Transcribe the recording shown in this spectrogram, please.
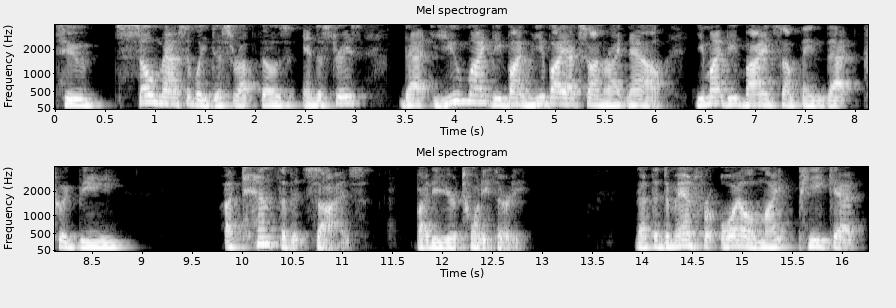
to so massively disrupt those industries that you might be buying. When you buy Exxon right now, you might be buying something that could be a tenth of its size by the year 2030. That the demand for oil might peak at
